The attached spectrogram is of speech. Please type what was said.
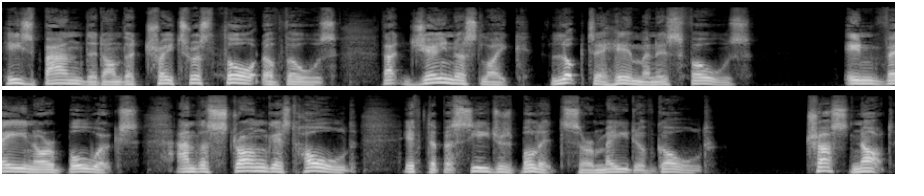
He's banded on the traitorous thought of those that Janus like look to him and his foes. In vain are bulwarks, and the strongest hold, if the besieger's bullets are made of gold. Trust not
